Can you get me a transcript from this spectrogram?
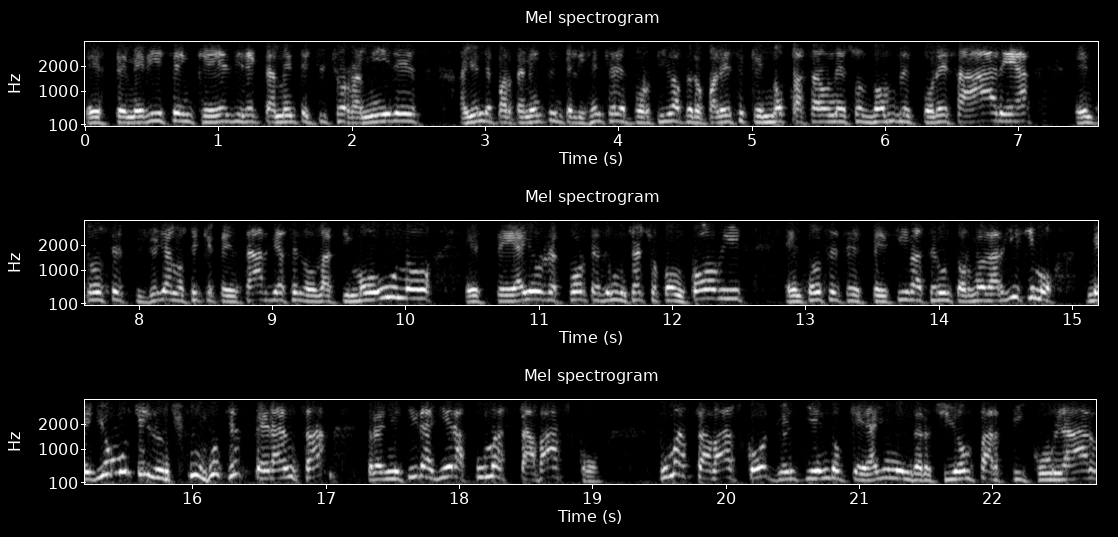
Este, me dicen que es directamente Chucho Ramírez. Hay un departamento de inteligencia deportiva, pero parece que no pasaron esos nombres por esa área. Entonces, pues yo ya no sé qué pensar, ya se nos lastimó uno, este, hay un reporte de un muchacho con COVID, entonces este sí va a ser un torneo larguísimo. Me dio mucha ilusión y mucha esperanza transmitir ayer a Pumas Tabasco. Pumas Tabasco, yo entiendo que hay una inversión particular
